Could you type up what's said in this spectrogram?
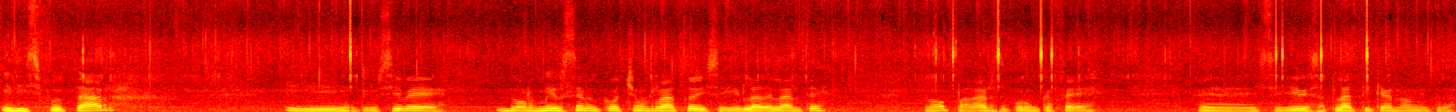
y disfrutar e inclusive dormirse en el coche un rato y seguirla adelante, ¿no? pararse por un café eh, y seguir esa plática ¿no? mientras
